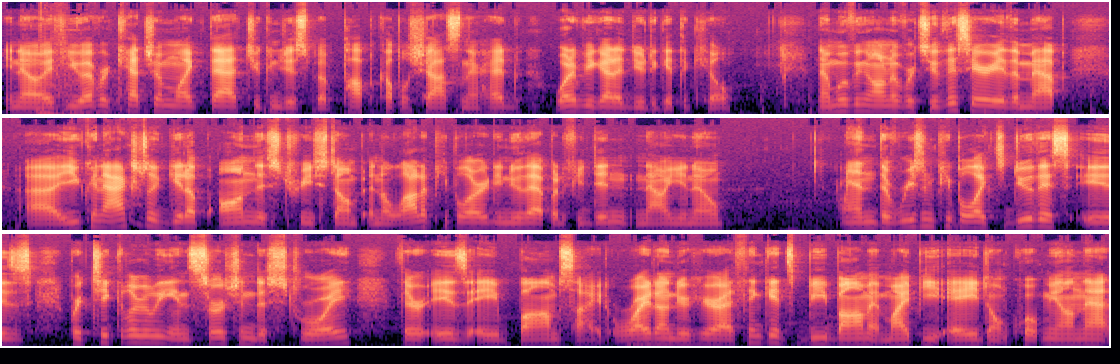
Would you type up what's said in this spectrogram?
you know, if you ever catch them like that, you can just uh, pop a couple shots in their head, whatever you got to do to get the kill. Now, moving on over to this area of the map, uh, you can actually get up on this tree stump, and a lot of people already knew that, but if you didn't, now you know. And the reason people like to do this is particularly in search and destroy, there is a bomb site right under here. I think it's B bomb, it might be A, don't quote me on that.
